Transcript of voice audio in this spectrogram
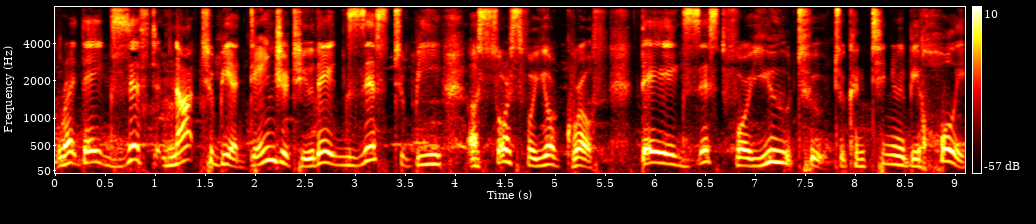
Right? They exist not to be a danger to you, they exist to be a source for your growth. They exist for you to, to continually be holy.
